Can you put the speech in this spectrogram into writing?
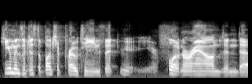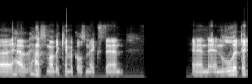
humans are just a bunch of proteins that y- are floating around and uh, have have some other chemicals mixed in, and and lipid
